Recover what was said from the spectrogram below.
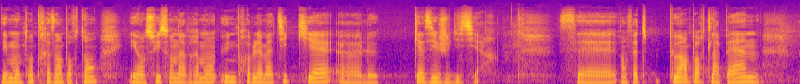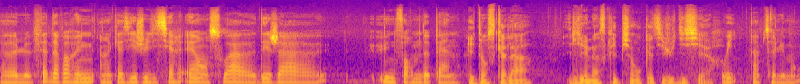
des montants très importants. Et en Suisse, on a vraiment une problématique qui est le casier judiciaire en fait, peu importe la peine, euh, le fait d'avoir un casier judiciaire est en soi euh, déjà euh, une forme de peine. Et dans ce cas-là, il y a une inscription au casier judiciaire Oui, absolument.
